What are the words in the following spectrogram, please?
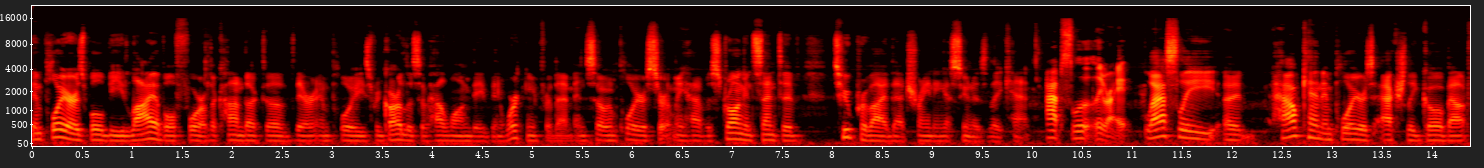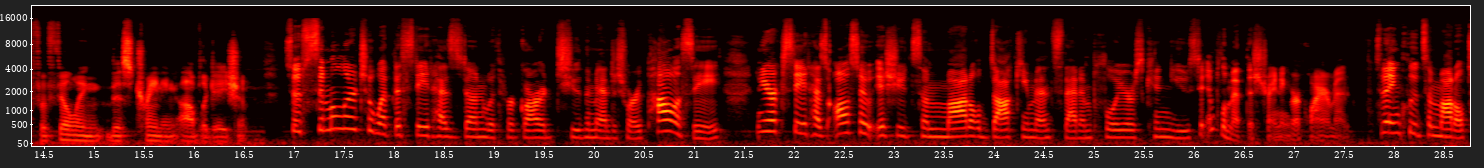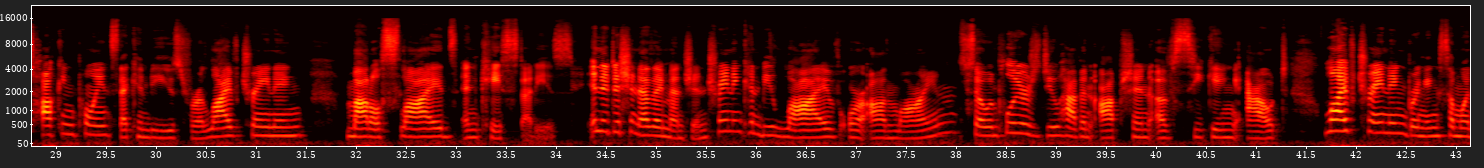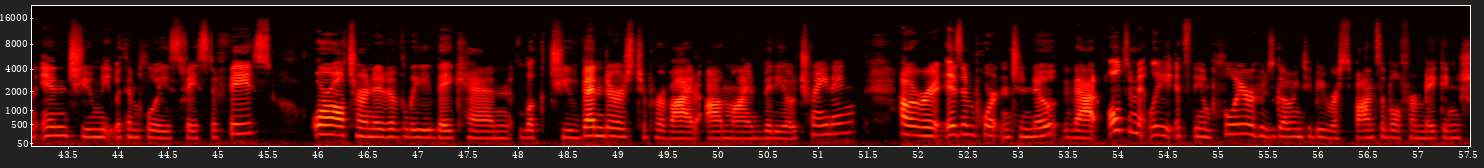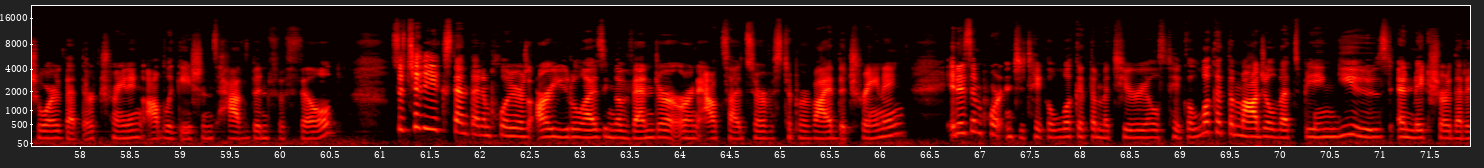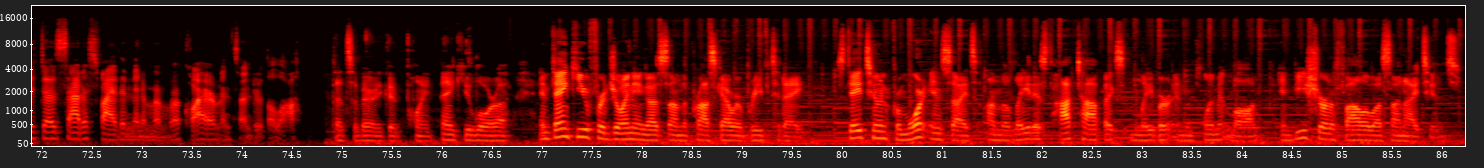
employers will be liable for the conduct of their employees regardless of how long they've been working for them. And so employers certainly have a strong incentive to provide that training as soon as they can. Absolutely right. Lastly, uh, how can employers actually go about fulfilling this training obligation? So, similar to what the state has done with regard to the mandatory policy, New York State has also issued some model documents that employers can use to implement this training requirement. So they include some model talking points that can be used for live training, model slides, and case studies. In addition, as I mentioned, training can be live or online. So employers do have an option of seeking out live training, bringing someone in to meet with employees face to face, or alternatively, they can look to vendors to provide online video training. However, it is important to note that ultimately it's the employer who's going to be responsible for making sure that their training obligations have been fulfilled. So, to the extent that employers are utilizing a vendor or an outside service to provide the training, it is important to take a look at the materials, take a look at the module that's being used, and make sure that it does satisfy the minimum requirements under the law. That's a very good point. Thank you, Laura. And thank you for joining us on the Proskauer Brief today. Stay tuned for more insights on the latest hot topics in labor and employment law, and be sure to follow us on iTunes.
